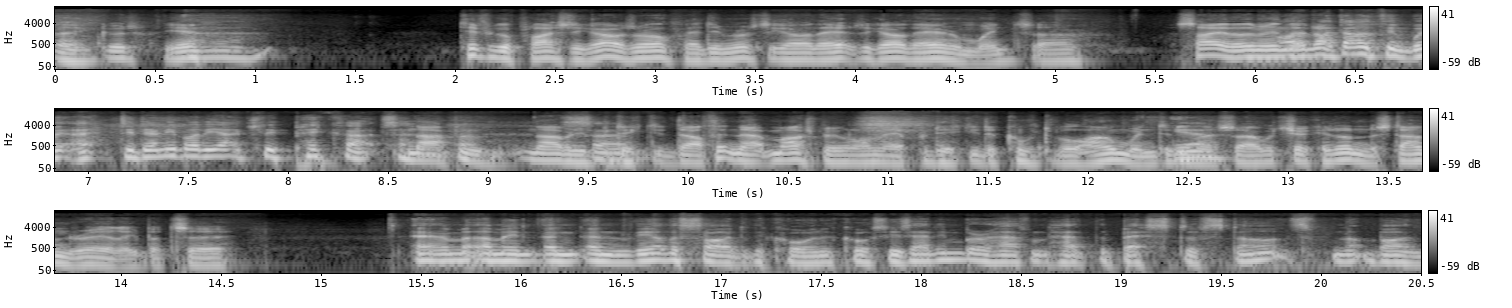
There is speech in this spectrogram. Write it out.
uh, good. Yeah, difficult place to go as well. Edinburgh to go there to go there and win. So, I say that. I mean, I, they're I don't think we did. Anybody actually pick that to No, happen? nobody So- predicted that. I think that most people on there predicted a comfortable home win, didn't Yeah. they? So, which I could understand really, but uh, Um, I mean, and, and the other side of the coin, of course, is Edinburgh haven't had the best of starts, not by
